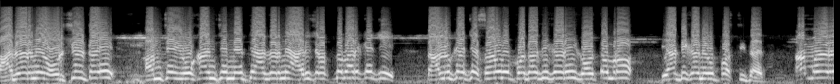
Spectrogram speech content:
आदरणीय होरशिलताई आमचे युवकांचे नेते आदरणीय हरीश रत्नबारकेजी तालुक्याचे सर्व पदाधिकारी गौतमराव या ठिकाणी उपस्थित आहेत. आम्हाला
